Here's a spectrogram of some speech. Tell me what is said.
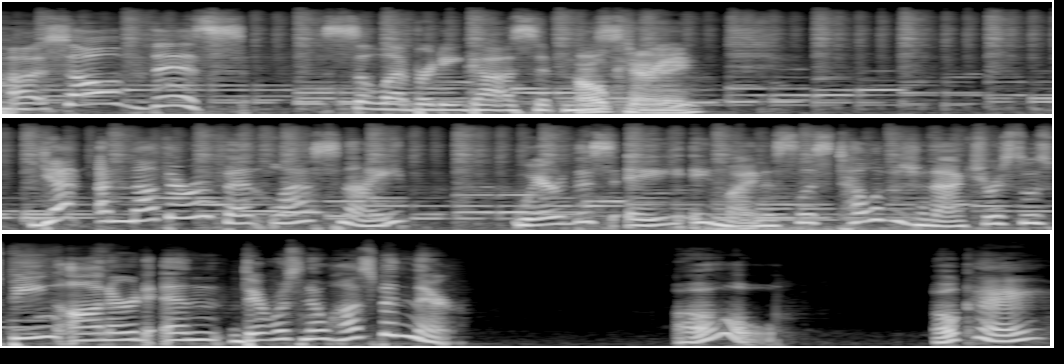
Uh, solve this celebrity gossip mystery. Okay. Yet another event last night where this A, A minus list television actress was being honored and there was no husband there. Oh. Okay.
